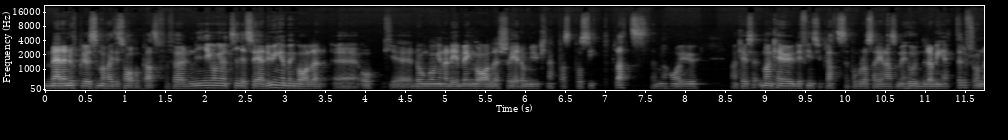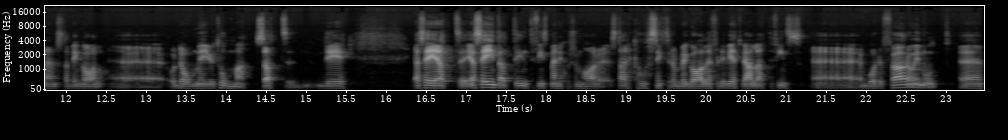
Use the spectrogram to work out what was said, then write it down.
med den upplevelse man faktiskt har på plats. För, för nio gånger av tio så är det ju inga bengaler eh, och eh, de gångerna det är bengaler så är de ju knappast på sitt plats. Man har ju, man kan ju, man kan ju, det finns ju platser på Borås Arena som är 100 meter från närmsta bengal eh, och de är ju tomma. Så att det jag säger, att, jag säger inte att det inte finns människor som har starka åsikter om bengaler, för det vet vi alla att det finns eh, både för och emot. Eh,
